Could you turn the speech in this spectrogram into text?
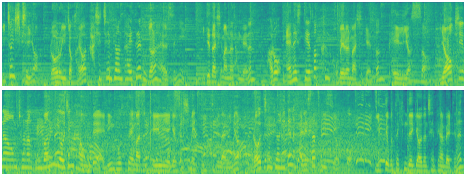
2017년 러로 이적하여 다시 챔피언 타이틀에 도전을 하였으니 이제 다시 만난 상대는 바로 NXT에서 큰 고배를 마시게 했던 베일리였어. 역시나 엄청난 공방이 이어진 가운데 링포스트에 맞은 베일리에게 회심의 디트를 날리며 러 챔피언이 된 알레사 블리스였고 이때부터 힘들게 얻은 챔피언 벨트는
